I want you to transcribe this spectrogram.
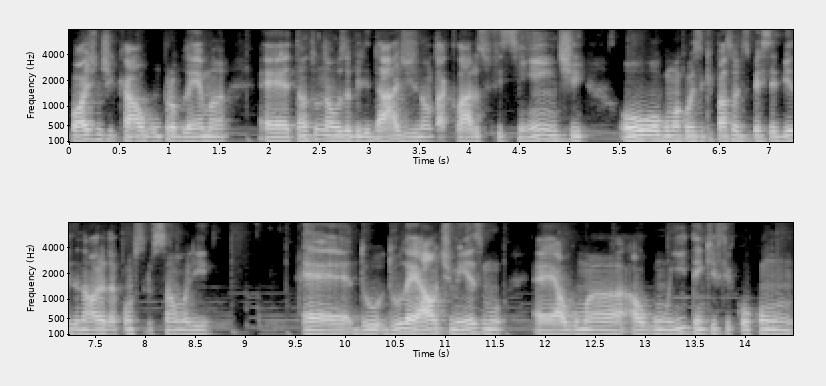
pode indicar algum problema, é, tanto na usabilidade, de não estar tá claro o suficiente, ou alguma coisa que passou despercebida na hora da construção ali é, do, do layout mesmo, é, alguma, algum item que ficou com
